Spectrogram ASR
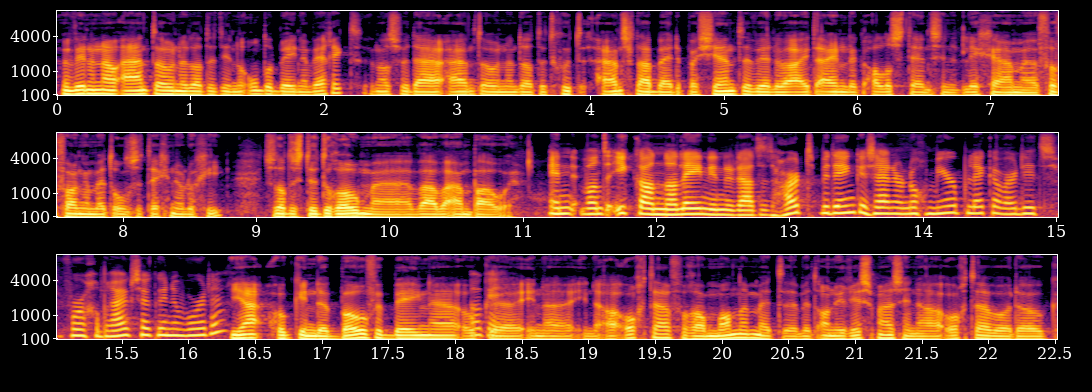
we willen nou aantonen dat het in de onderbenen werkt. En als we daar aantonen dat het goed aanslaat bij de patiënten, willen we uiteindelijk alle stents in het lichaam eh, vervangen met onze technologie. Dus dat is de droom eh, waar we aan bouwen. En, want ik kan alleen inderdaad het hart bedenken. Zijn er nog meer plekken waar dit voor gebruikt zou kunnen worden? Ja, ook in de bovenbenen, ook eh, in, in de aorta, vooral mannen met, met aneurysma's in de aorta worden ook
